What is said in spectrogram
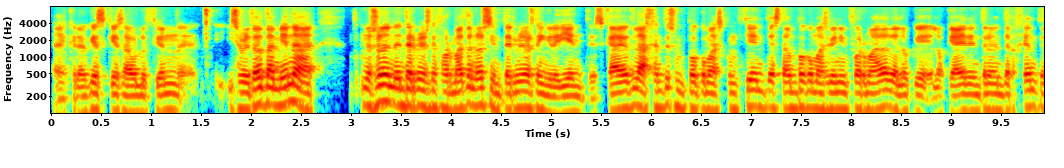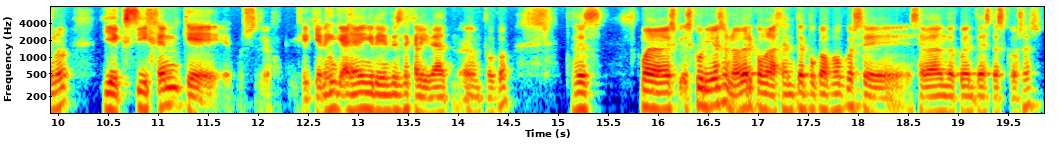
Eh, creo que es, que es la evolución y sobre todo también no solo en, términos de formato, ¿no? sino en términos de ingredientes. Cada vez la gente es un poco más consciente, está un poco más bien informada de lo que, lo que hay dentro del detergente, ¿no? Y exigen que, pues, que quieren que haya ingredientes de calidad, ¿no? Un poco. Entonces, bueno, es, curioso, ¿no? Ver cómo la gente poco a poco se, se va dando cuenta de estas cosas.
